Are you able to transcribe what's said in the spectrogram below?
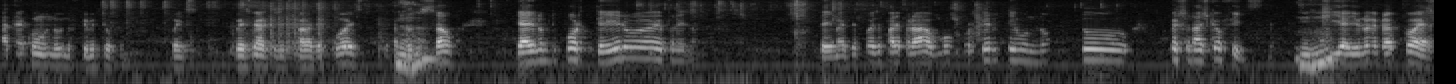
até com, no, no filme que eu conheço, o que a gente fala depois, da uhum. produção. E aí o nome do porteiro, eu falei, não sei, mas depois eu falei para ela, ah, o porteiro tem o nome do personagem que eu fiz. Uhum. E aí eu não lembrava qual era.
